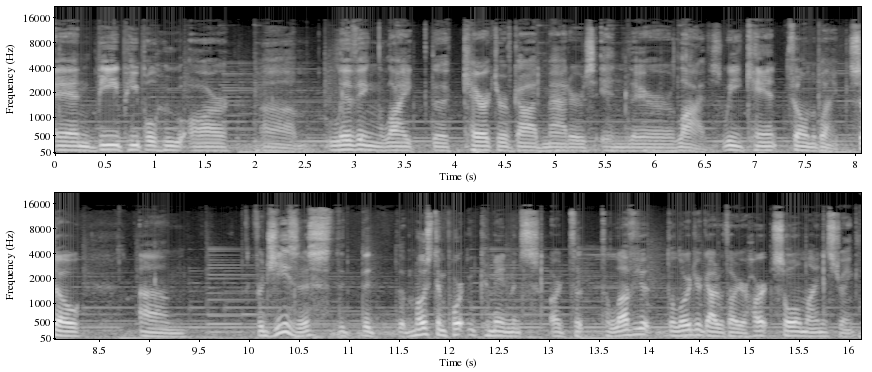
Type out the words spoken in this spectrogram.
and be people who are um, living like the character of God matters in their lives. We can't fill in the blank. So, um, for Jesus, the, the, the, most important commandments are to, to love you, the Lord your God with all your heart, soul, mind, and strength,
